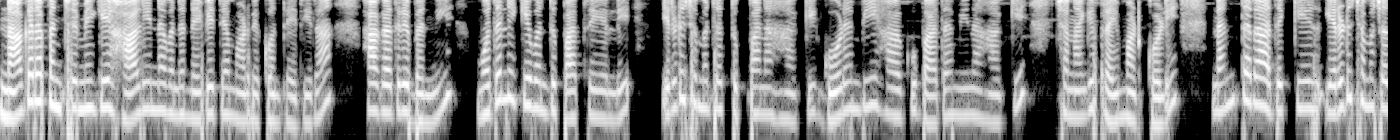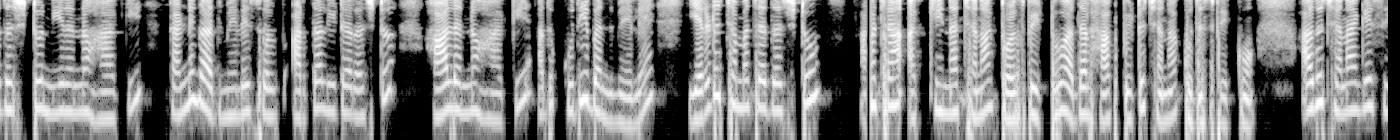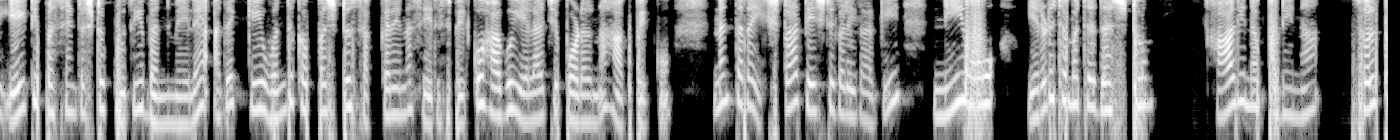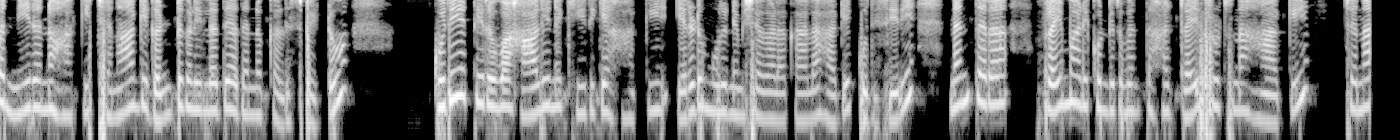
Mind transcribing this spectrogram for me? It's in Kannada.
ನಾಗರ ಪಂಚಮಿಗೆ ಹಾಲಿನ ಒಂದು ನೈವೇದ್ಯ ಮಾಡಬೇಕು ಅಂತ ಇದ್ದೀರಾ? ಹಾಗಾದರೆ ಬನ್ನಿ. ಮೊದಲಿಗೆ ಒಂದು ಪಾತ್ರೆಯಲ್ಲಿ ಎರಡು ಚಮಚ ತುಪ್ಪನ ಹಾಕಿ, ಗೋಡಂಬಿ ಹಾಗೂ ಬಾದಾಮಿನ ಹಾಕಿ ಚೆನ್ನಾಗಿ ಫ್ರೈ ಮಾಡ್ಕೊಳ್ಳಿ. ನಂತರ ಅದಕ್ಕೆ ಎರಡು ಚಮಚದಷ್ಟು ನೀರನ್ನು ಹಾಕಿ ತಣ್ಣಗಾದ ಮೇಲೆ ಸ್ವಲ್ಪ ಅರ್ಧ ಲೀಟರಷ್ಟು ಹಾಲನ್ನು ಹಾಕಿ, ಅದು ಕುದಿ ಬಂದ ಮೇಲೆ ಎರಡು ಚಮಚದಷ್ಟು ಚಮಚ ಅಕ್ಕಿನ ಚೆನ್ನಾಗಿ ತೊಳೆದ್ಬಿಟ್ಟು ಅದ್ರಲ್ಲಿ ಹಾಕಿಬಿಟ್ಟು ಚೆನ್ನಾಗಿ ಕುದಿಸ್ಬೇಕು. ಅದು ಚೆನ್ನಾಗಿ ಸಿ ಏಯ್ಟಿ ಪರ್ಸೆಂಟಷ್ಟು ಕುದಿ ಬಂದ ಮೇಲೆ ಅದಕ್ಕೆ ಒಂದು ಕಪ್ಪಷ್ಟು ಸಕ್ಕರೆನ ಸೇರಿಸಬೇಕು ಹಾಗೂ ಏಲಕ್ಕಿ ಪೌಡರ್ನ ಹಾಕಬೇಕು. ನಂತರ ಎಕ್ಸ್ಟ್ರಾ ಟೇಸ್ಟ್ಗಳಿಗಾಗಿ ನೀವು ಎರಡು ಚಮಚದಷ್ಟು ಹಾಲಿನ ಪುಡಿನ ಸ್ವಲ್ಪ ನೀರನ್ನು ಹಾಕಿ ಚೆನ್ನಾಗಿ ಗಂಟುಗಳಿಲ್ಲದೆ ಅದನ್ನು ಕಲಿಸ್ಬಿಟ್ಟು ಕುದಿಯುತ್ತಿರುವ ಹಾಲಿನ ಖೀರಿಗೆ ಹಾಕಿ ಎರಡು ಮೂರು ನಿಮಿಷಗಳ ಕಾಲ ಹಾಗೆ ಕುದಿಸಿರಿ. ನಂತರ ಫ್ರೈ ಮಾಡಿಕೊಂಡಿರುವಂತಹ ಡ್ರೈ ಫ್ರೂಟ್ಸ್ನ ಹಾಕಿ ಚೆನ್ನಾಗಿ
